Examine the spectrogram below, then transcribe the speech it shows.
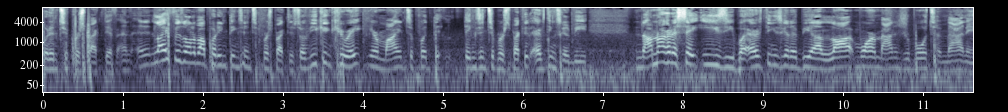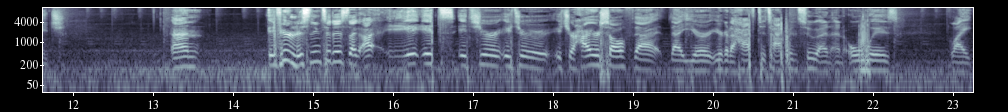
put into perspective. And, and life is all about putting things into perspective. So if you can create your mind to put th- things into perspective, everything's to be, I'm not to say easy, but everything's to be a lot more manageable to manage. And if you're listening to this, like I, it, it's it's your it's your it's your higher self that that you're you're gonna have to tap into and and always like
